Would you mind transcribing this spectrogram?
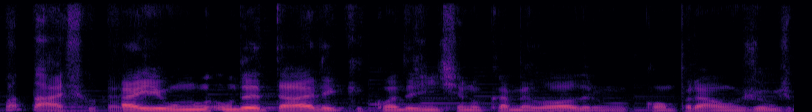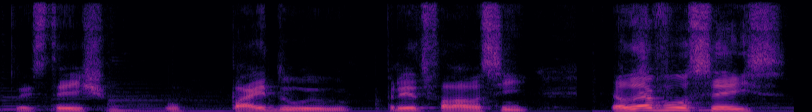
fantástico, cara. Aí, um, um detalhe que quando a gente ia no camelódromo comprar um jogo de Playstation, o pai do Preto falava assim, eu levo vocês.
